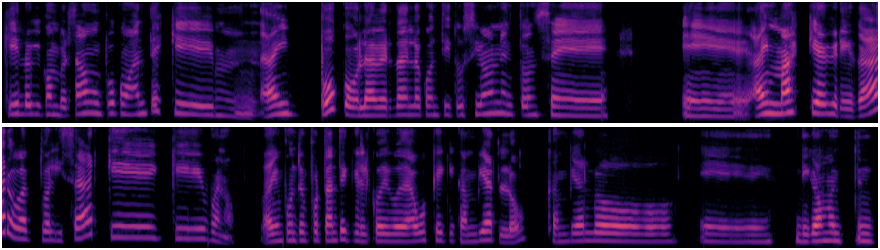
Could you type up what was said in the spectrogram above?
que es lo que conversábamos un poco antes, que mm, hay poco, la verdad, en la constitución, entonces eh, hay más que agregar o actualizar que, que, bueno, hay un punto importante que el código de aguas que hay que cambiarlo, cambiarlo, eh, digamos, en,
